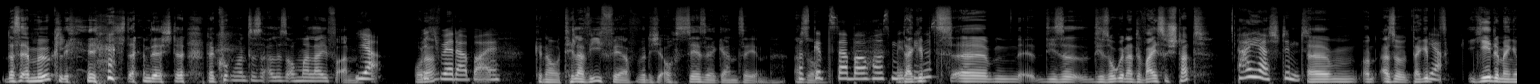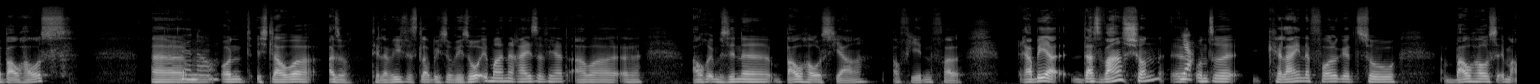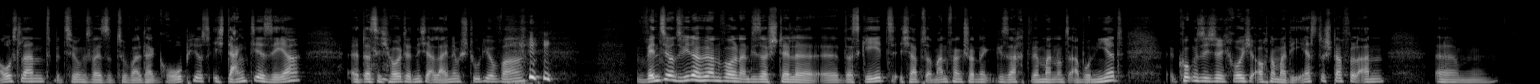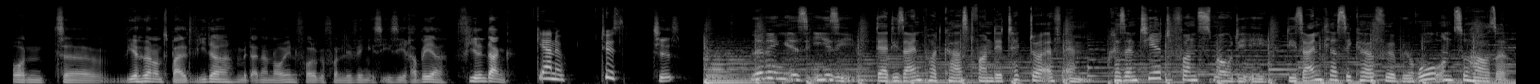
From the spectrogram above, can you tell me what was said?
das ermöglicht an der Stelle. Dann gucken wir uns das alles auch mal live an. Ja, oder? ich wäre dabei. Genau, Tel Aviv wäre, würde ich auch sehr, sehr gern sehen. Also, Was gibt es da Bauhausmäßiges? Da gibt es ähm, diese, die sogenannte Weiße Stadt. Ah ja, stimmt. Ähm, und also da gibt es ja. jede Menge Bauhaus. Ähm, genau. Und ich glaube, also Tel Aviv ist, glaube ich, sowieso immer eine Reise wert, aber äh, auch im Sinne Bauhausjahr auf jeden Fall. Rabea, das war's schon. Äh, ja. Unsere kleine Folge zu Bauhaus im Ausland, beziehungsweise zu Walter Gropius. Ich danke dir sehr, äh, dass ich heute nicht allein im Studio war. Wenn Sie uns wiederhören wollen an dieser Stelle, äh, das geht. Ich habe es am Anfang schon gesagt, wenn man uns abonniert, gucken Sie sich ruhig auch nochmal die erste Staffel an. Ähm, und äh, wir hören uns bald wieder mit einer neuen Folge von Living is Easy. Rabea, vielen Dank. Gerne. Tschüss. Tschüss. Living is Easy, der Design-Podcast von Detektor FM. Präsentiert von smo.de, Designklassiker für Büro und Zuhause.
